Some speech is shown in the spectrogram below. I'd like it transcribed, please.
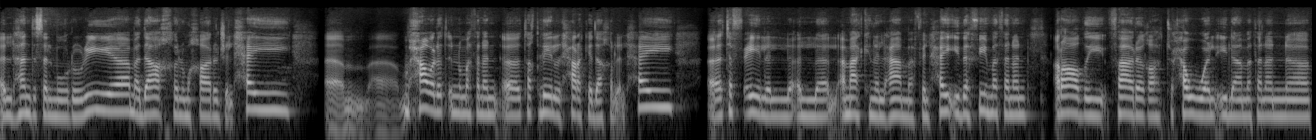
الهندسة المرورية مداخل ومخارج الحي محاولة إنه مثلا تقليل الحركة داخل الحي تفعيل الأماكن العامة في الحي. إذا في مثلا أراضي فارغة تحول إلى مثلا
